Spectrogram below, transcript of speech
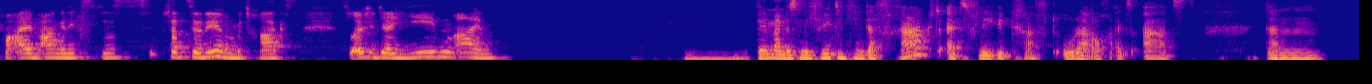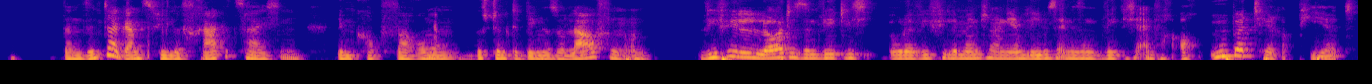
vor allem angesichts des stationären Betrags, es leuchtet ja jedem ein. Wenn man das nicht wirklich hinterfragt als Pflegekraft oder auch als Arzt, dann, dann sind da ganz viele Fragezeichen im Kopf, warum ja. bestimmte Dinge so laufen. Und wie viele Leute sind wirklich oder wie viele Menschen an ihrem Lebensende sind wirklich einfach auch übertherapiert.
